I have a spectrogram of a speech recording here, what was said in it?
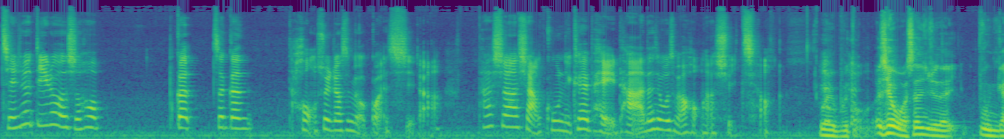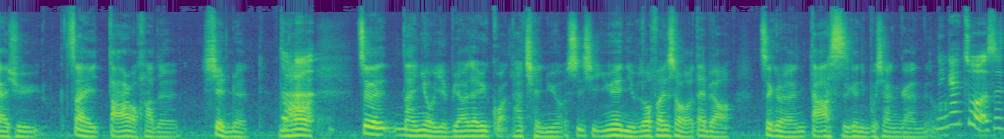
情绪低落的时候，跟这跟哄睡觉是没有关系的啊。他虽然想哭，你可以陪他，但是为什么要哄他睡觉？我也不懂，而且我甚至觉得不应该去再打扰他的现任，然后这个男友也不要再去管他前女友的事情，因为你们都分手了，代表这个人打死跟你不相干的。你应该做的是，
